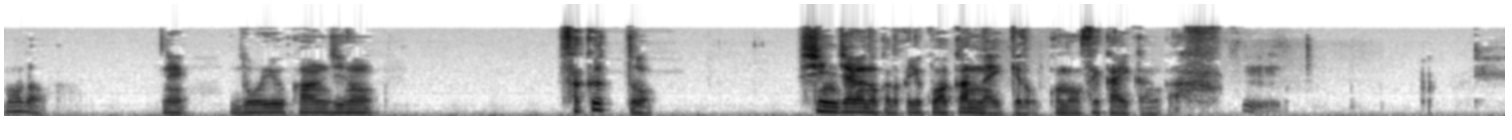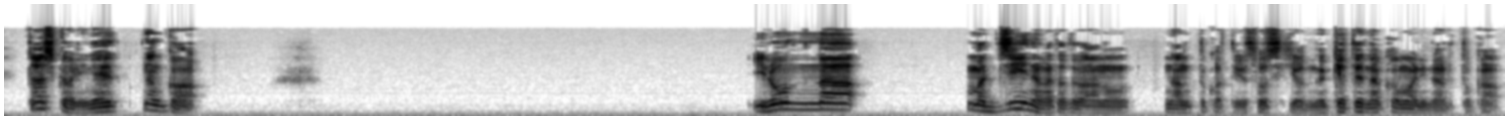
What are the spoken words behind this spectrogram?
まだ、ね、どういう感じの、サクッと死んじゃうのかとかよくわかんないけど、この世界観が。うん。確かにね、なんか、いろんな、まあ、ジーナが例えばあの、なんとかっていう組織を抜けて仲間になるとか、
